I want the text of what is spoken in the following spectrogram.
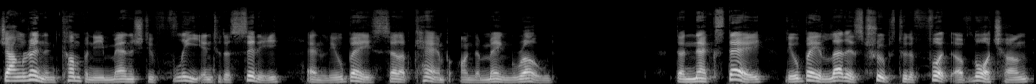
Zhang Ren and company managed to flee into the city, and Liu Bei set up camp on the main road. The next day, Liu Bei led his troops to the foot of Luocheng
